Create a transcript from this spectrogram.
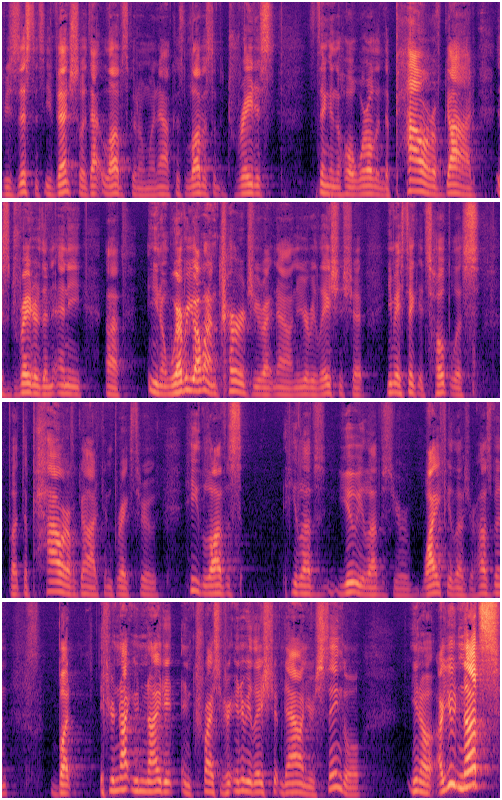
resistance, eventually that love's going to win out because love is the greatest thing in the whole world and the power of God is greater than any, uh, you know, wherever you, I want to encourage you right now in your relationship. You may think it's hopeless, but the power of God can break through. He loves, he loves you, he loves your wife, he loves your husband. But if you're not united in Christ, if you're in a relationship now and you're single, you know, are you nuts?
